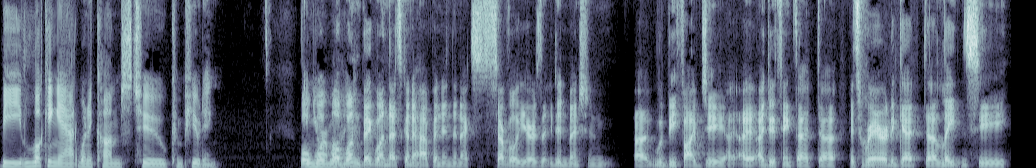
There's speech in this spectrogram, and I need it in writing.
be looking at when it comes to computing well, well, well, one big one that's going to happen in the next several years that you didn't mention uh, would be 5G. I, I do think that uh, it's rare to get uh, latency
